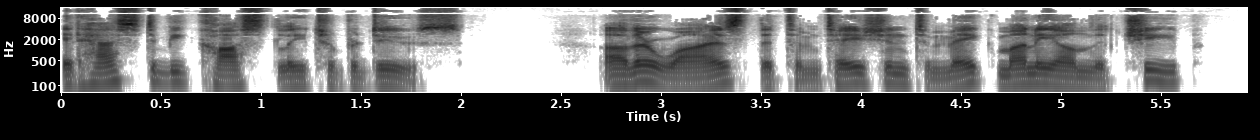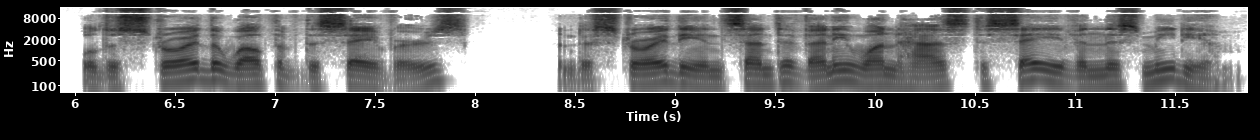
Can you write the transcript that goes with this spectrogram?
it has to be costly to produce Otherwise, the temptation to make money on the cheap will destroy the wealth of the savers and destroy the incentive anyone has to save in this medium.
